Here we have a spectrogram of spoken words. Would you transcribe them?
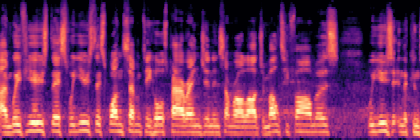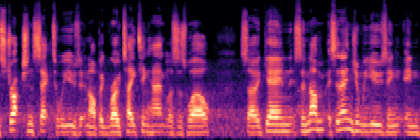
and we've used this, we use this 170 horsepower engine in some of our larger multi-farmers. We use it in the construction sector, we use it in our big rotating handlers as well. So again, it's, a num- it's an engine we're using in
